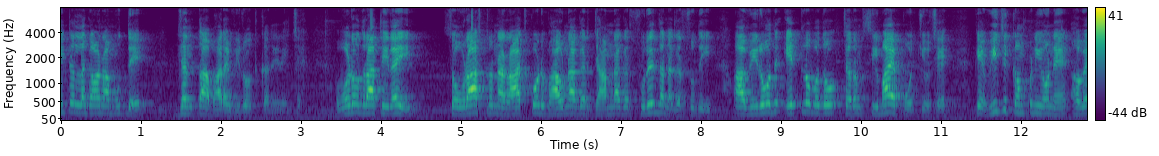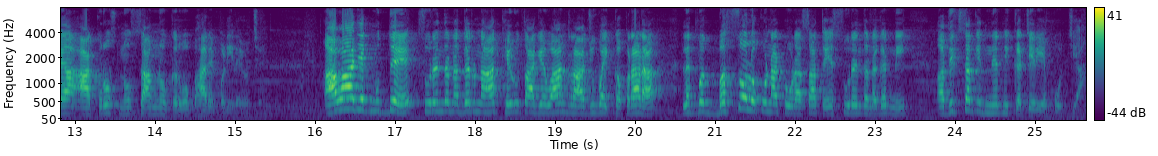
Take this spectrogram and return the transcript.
મીટર લગાવવાના મુદ્દે જનતા ભારે વિરોધ કરી રહી છે. વડોદરાથી લઈ સૌરાષ્ટ્રના રાજકોટ, ભાવનગર, જામનગર, સુરેન્દ્રનગર સુધી આ વિરોધ એટલો બધો ચરમસીમાએ પહોંચ્યો છે કે વીજ કંપનીઓને હવે આ આક્રોશનો સામનો કરવો ભારે પડી રહ્યો છે. આવા જ એક મુદ્દે સુરેન્દ્રનગરના ખેડૂત આગેવાન રાજુભાઈ કપરાડા લગભગ બસો લોકોના ટોળા સાથે સુરેન્દ્રનગરની અધિક્ષક ઇજનેરની કચેરીએ પહોંચ્યા.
